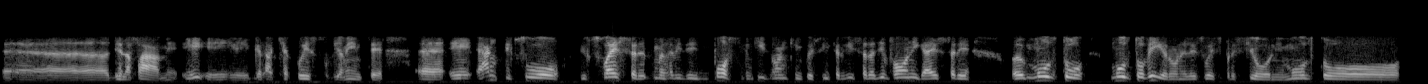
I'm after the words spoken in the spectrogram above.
eh, della fame. E, e, grazie a questo ovviamente eh, e anche il suo, il suo, essere, come l'avete un po' sentito anche in questa intervista radiofonica, essere eh, molto, molto vero nelle sue espressioni, molto,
